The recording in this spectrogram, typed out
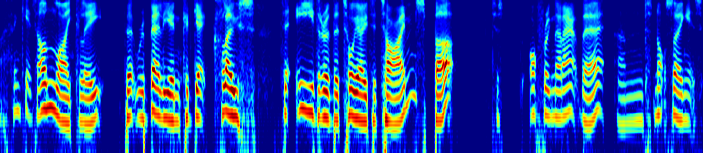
I think it's unlikely that Rebellion could get close to either of the Toyota times, but just offering that out there and not saying it's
